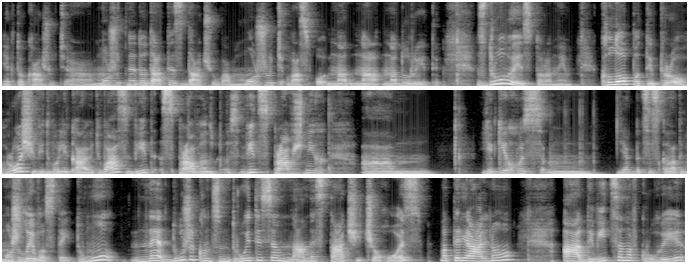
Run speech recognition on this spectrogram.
як то кажуть. Е, Можуть не додати здачу вам, можуть вас на, на, надурити. З другої сторони, клопоти про гроші відволікають вас від, справ... від справжніх ам, якихось, як би це сказати, можливостей. Тому не дуже концентруйтеся на нестачі чогось матеріального, а дивіться навкруги,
